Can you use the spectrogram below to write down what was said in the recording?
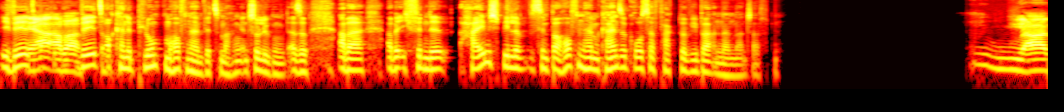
ich will jetzt, ja, auch, aber, will jetzt auch keine plumpen Hoffenheim-Witz machen. Entschuldigung. Also, aber, aber ich finde, Heimspiele sind bei Hoffenheim kein so großer Faktor wie bei anderen Mannschaften. Ja,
